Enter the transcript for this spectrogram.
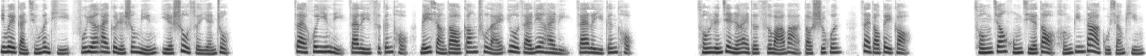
因为感情问题，福原爱个人声明也受损严重，在婚姻里栽了一次跟头，没想到刚出来又在恋爱里栽了一跟头。从人见人爱的瓷娃娃到失婚，再到被告，从江宏杰到横滨大谷翔平。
